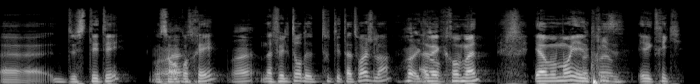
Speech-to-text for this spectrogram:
euh, de cet été. On s'est Ouais. rencontrés. Ouais. On a fait le tour de tous tes tatouages là, Ouais, avec Roman. Et à un moment, il y a une Incroyable. prise électrique.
